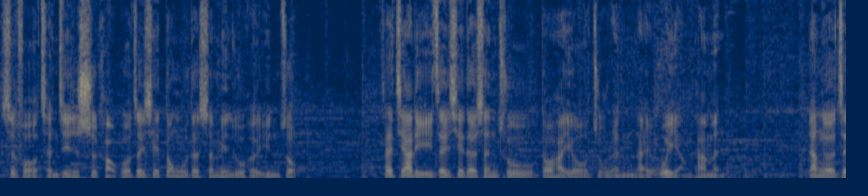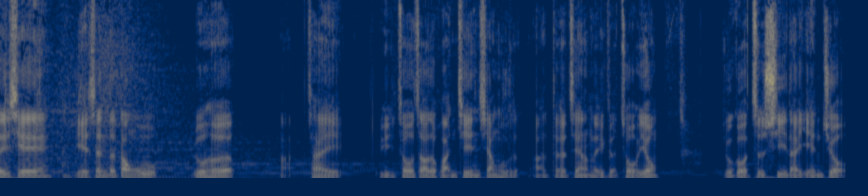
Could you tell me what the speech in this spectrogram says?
是否曾经思考过这些动物的生命如何运作？在家里这些的牲畜都还有主人来喂养它们，然而这些野生的动物如何啊在与周遭的环境相互啊的这样的一个作用？如果仔细来研究。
